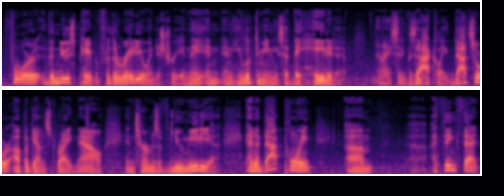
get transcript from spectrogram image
for the newspaper, for the radio industry? And they and, and he looked at me and he said they hated it. And I said, exactly. That's what we're up against right now in terms of new media. And at that point, um, uh, I think that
